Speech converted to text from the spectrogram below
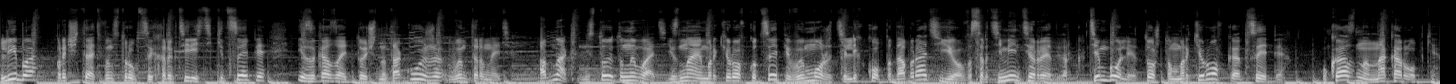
Либо прочитать в инструкции характеристики цепи и заказать точно такую же в интернете. Однако не стоит унывать, и зная маркировку цепи, вы можете легко подобрать ее в ассортименте Redwerk. Тем более то, что маркировка цепи указана на коробке.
